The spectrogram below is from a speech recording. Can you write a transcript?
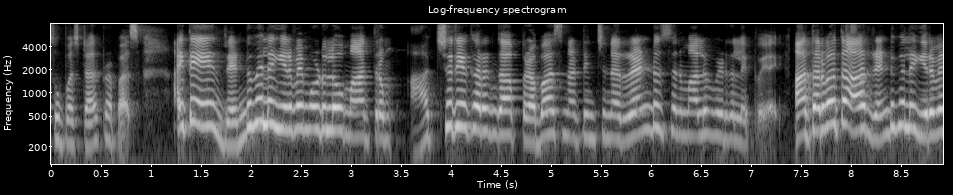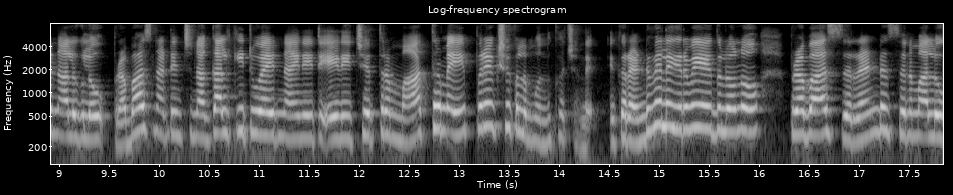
super star Prabhas. అయితే రెండు వేల ఇరవై మూడులో మాత్రం ఆశ్చర్యకరంగా ప్రభాస్ నటించిన రెండు సినిమాలు విడుదలైపోయాయి. ఆ తర్వాత రెండు వేల ఇరవై నాలుగులో ప్రభాస్ నటించిన కల్కి two eight nine eight AD చిత్రం మాత్రమే ప్రేక్షకుల ముందుకొచ్చింది. ఇక రెండు వేల ఇరవై ఐదులోనూ ప్రభాస్ రెండు సినిమాలు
